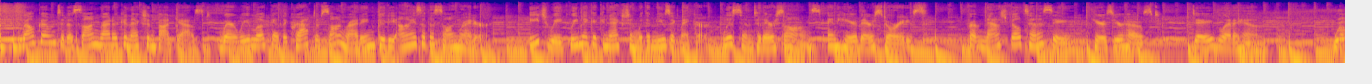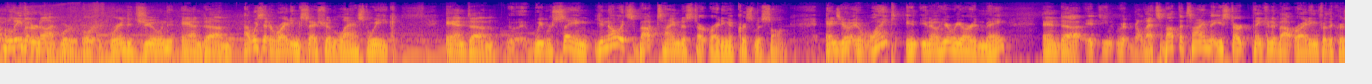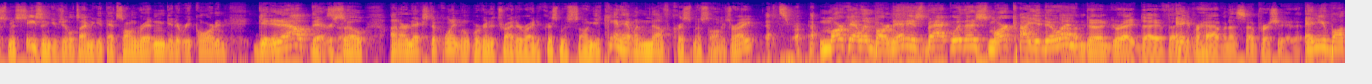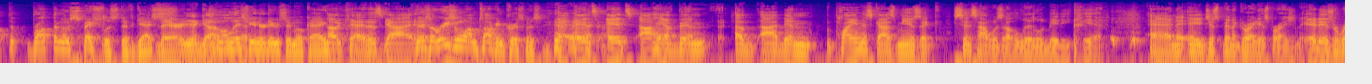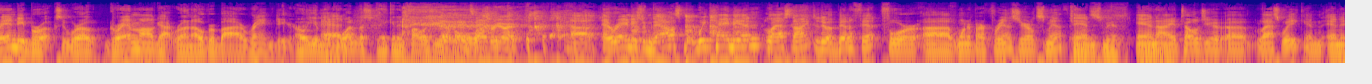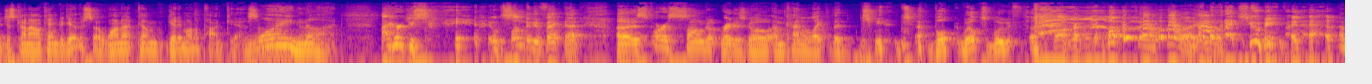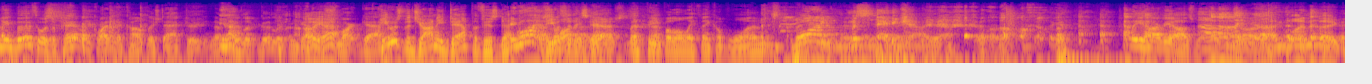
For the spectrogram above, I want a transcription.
Welcome to the Songwriter Connection podcast, where we look at the craft of songwriting through the eyes of the songwriter. Each week, we make a connection with a music maker, listen to their songs, and hear their stories. From Nashville, Tennessee, here's your host, Dave Lenahan. Well, believe it or not, we're, we're, we're into June, and um, I was at a writing session last week, and um, we were saying, you know, it's about time to start writing a Christmas song. And you know, what? You know, here we are in May. And uh, it, you, well, that's about the time that you start thinking about writing for the Christmas season. It gives you a little time to get that song written, get it recorded, get it out there. Right. So on our next appointment, we're going to try to write a Christmas song. You can't have enough Christmas songs, right? That's right. Marc-Alan Barnette is back with us. Mark, how you doing? I'm doing great, Dave. Thank and, you for having us. I appreciate it. And you bought the brought the most specialist of guests. There you go. I'm gonna let you introduce him. Okay. okay. This guy. There's a reason why I'm talking Christmas. it's it's. I have been. Uh, I've been playing this guy's music since I was a little bitty kid. and he's just been a great inspiration. It is Randy Brooks who wrote "Grandma Got Run Over by a Reindeer." Oh, you make and one mistake and it follows you. it's everywhere. Uh, and Randy's from Dallas, but we came in last night to do a benefit for uh, one of our friends, Gerald Smith. Gerald and Smith, and yeah. I had told you uh, last week, and and it just kind of all came together. So why not come get him on a podcast? So why not? I heard you say it was something to the effect that, uh, as far as songwriters go, I'm kind of like the Wilkes Booth. what, like, you know, what did you mean by that? I mean, Booth was apparently quite an accomplished actor. You know, yeah. good, look, good looking guy, oh, yeah. smart guy. He was the Johnny Depp of his day. He was. He was. He? Yeah. But people only think of one one mistake. Yeah, yeah, yeah. Lee Harvey Oswald. Oh, one thing.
